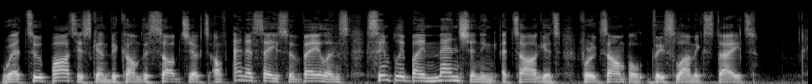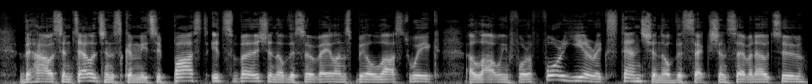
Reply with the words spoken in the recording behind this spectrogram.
where two parties can become the subject of NSA surveillance simply by mentioning a target, for example, the Islamic State. The House Intelligence Committee passed its version of the surveillance bill last week, allowing for a four-year extension of the Section 702.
